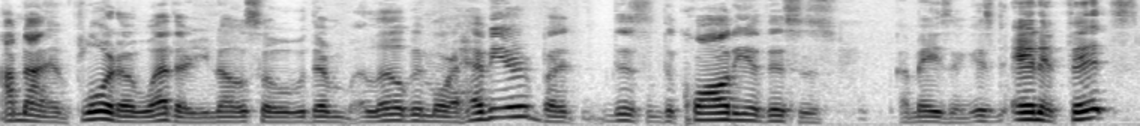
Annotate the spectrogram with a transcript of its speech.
I'm not in Florida weather, you know, so they're a little bit more heavier. But this, the quality of this is amazing. It's and it fits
